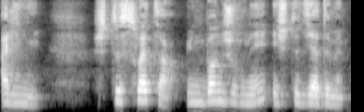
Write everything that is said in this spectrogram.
aligné. Je te souhaite une bonne journée et je te dis à demain.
